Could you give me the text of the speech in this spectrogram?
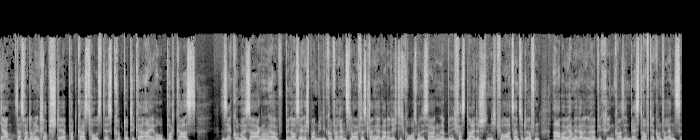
Ja, das war Dominik Klopsch, der Podcast-Host des Kryptoticker.io Podcasts. Sehr cool, muss ich sagen. Äh, bin auch sehr gespannt, wie die Konferenz läuft. Das klang ja gerade richtig groß, muss ich sagen. Da bin ich fast neidisch, nicht vor Ort sein zu dürfen. Aber wir haben ja gerade gehört, wir kriegen quasi ein Best-of der Konferenz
